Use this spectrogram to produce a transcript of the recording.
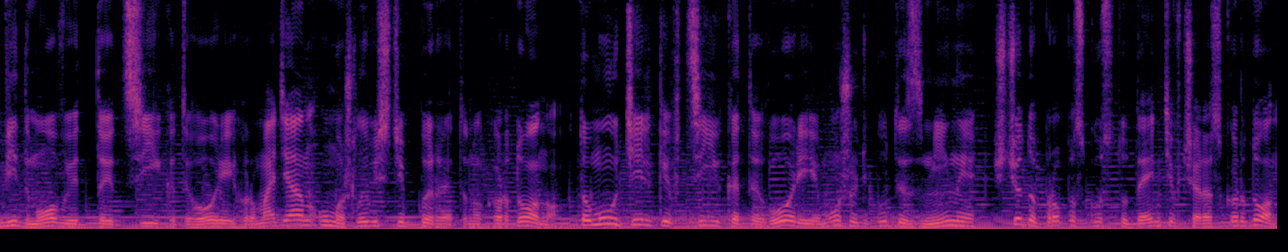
відмовити цій категорії громадян у можливості перетину кордону. Тому тільки в цій категорії можуть бути зміни щодо пропуску студентів через кордон.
